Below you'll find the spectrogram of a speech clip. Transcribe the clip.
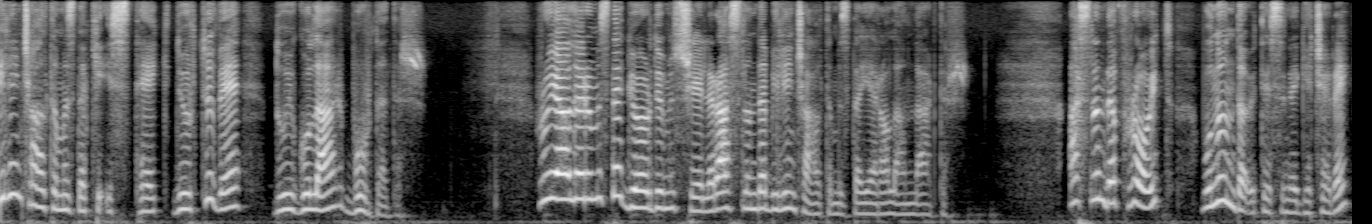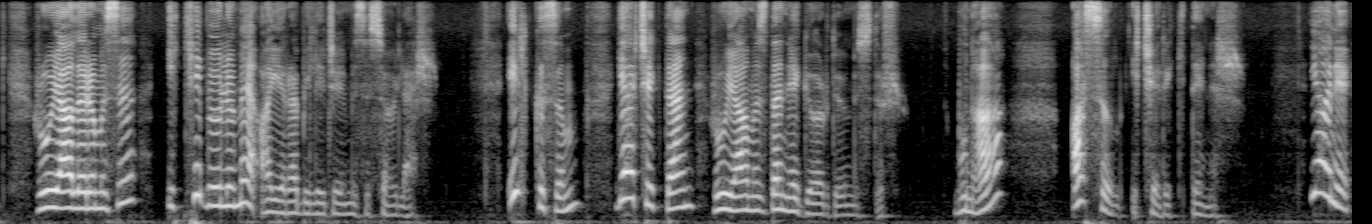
Bilinçaltımızdaki istek, dürtü ve duygular buradadır. Rüyalarımızda gördüğümüz şeyler aslında bilinçaltımızda yer alanlardır. Aslında Freud bunun da ötesine geçerek rüyalarımızı iki bölüme ayırabileceğimizi söyler. İlk kısım gerçekten rüyamızda ne gördüğümüzdür. Buna asıl içerik denir. Yani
